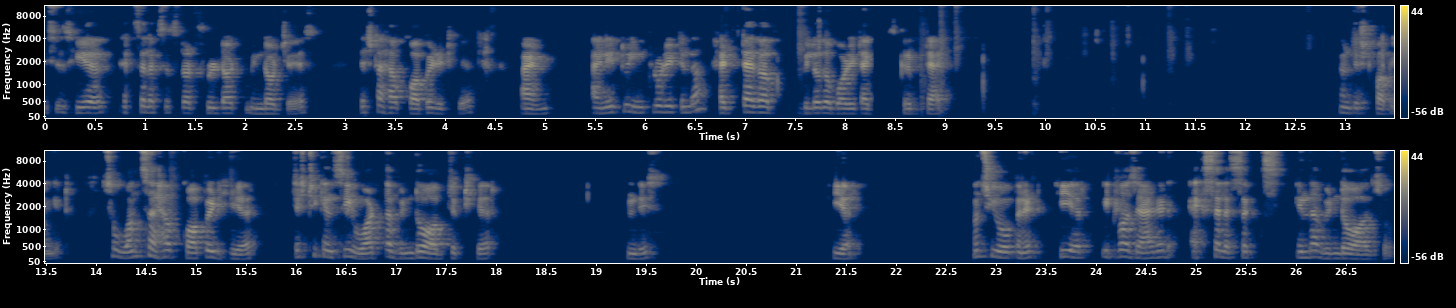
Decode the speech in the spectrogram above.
This is here xlsx.full.min.js. Just I have copied it here and I need to include it in the head tag up below the body tag script tag. I'm just copying it. So once I have copied here, just you can see what the window object here in this here. Once you open it here, it was added XLSX in the window also.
